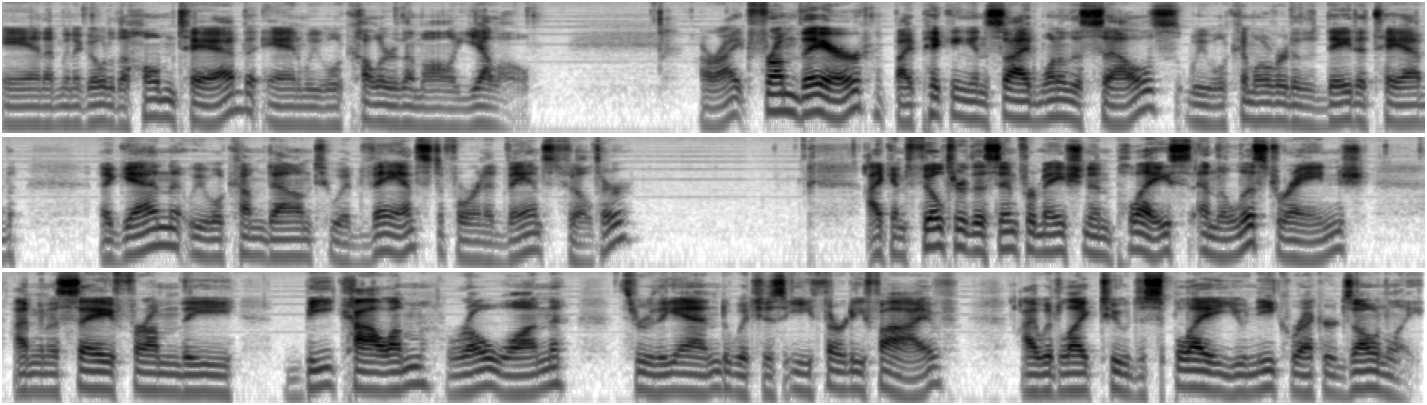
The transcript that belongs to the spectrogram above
and I'm going to go to the Home tab and we will color them all yellow. All right, from there, by picking inside one of the cells, we will come over to the Data tab. Again, we will come down to Advanced for an advanced filter. I can filter this information in place and the list range I'm going to say from the B column, row 1, through the end, which is E35, I would like to display unique records only.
